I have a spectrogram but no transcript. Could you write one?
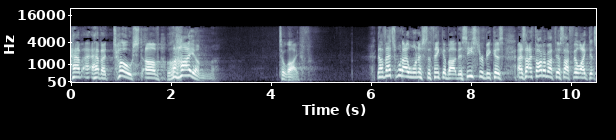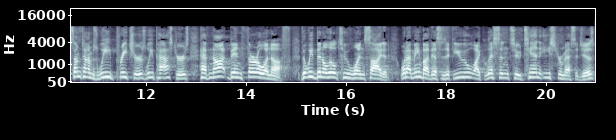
have, have a toast of l'chaim to life. Now that's what I want us to think about this Easter because as I thought about this, I feel like that sometimes we preachers, we pastors have not been thorough enough, that we've been a little too one-sided. What I mean by this is if you like listen to 10 Easter messages,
